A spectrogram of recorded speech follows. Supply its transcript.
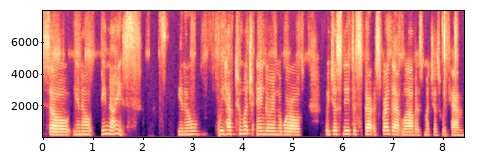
So, you know, be nice. You know, we have too much anger in the world. We just need to spread spread that love as much as we can.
